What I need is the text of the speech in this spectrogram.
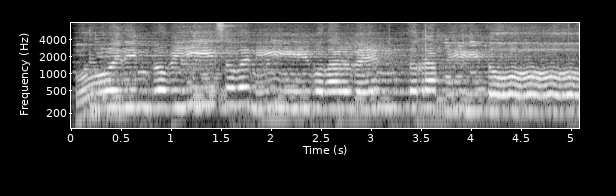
Poi d'improvviso venivo dal vento rapito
